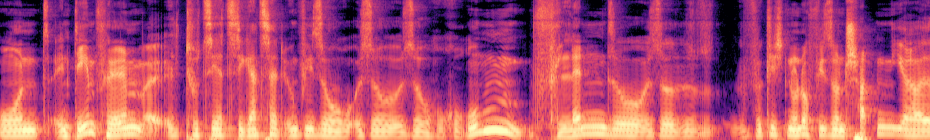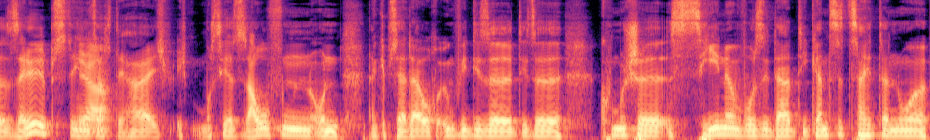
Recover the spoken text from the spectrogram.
Und in dem Film äh, tut sie jetzt die ganze Zeit irgendwie so, so, so rumflennen, so, so, so wirklich nur noch wie so ein Schatten ihrer selbst, die Ja. sagt, ja, ich, ich muss hier saufen. Und dann gibt's ja da auch irgendwie diese, diese komische Szene, wo sie da die ganze Zeit dann nur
